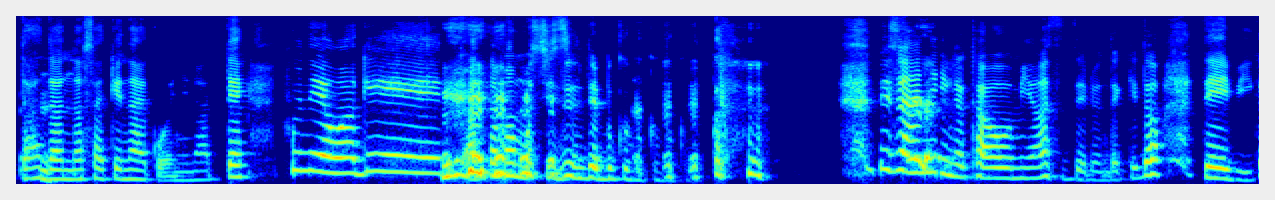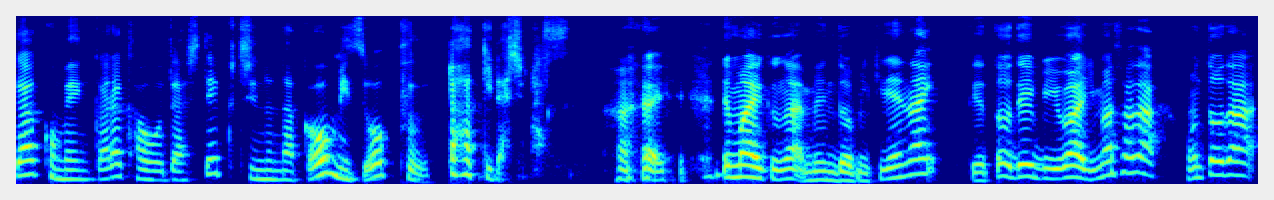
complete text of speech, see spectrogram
だんだん情けない声になって船を上げって頭も沈んでブクブクブクブク。で3人が顔を見合わせてるんだけどデイビーが湖面から顔を出して口の中を水をプーッと吐き出します。はい、でマイクが面倒見きれないって言うとデイビーは今更本当だ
